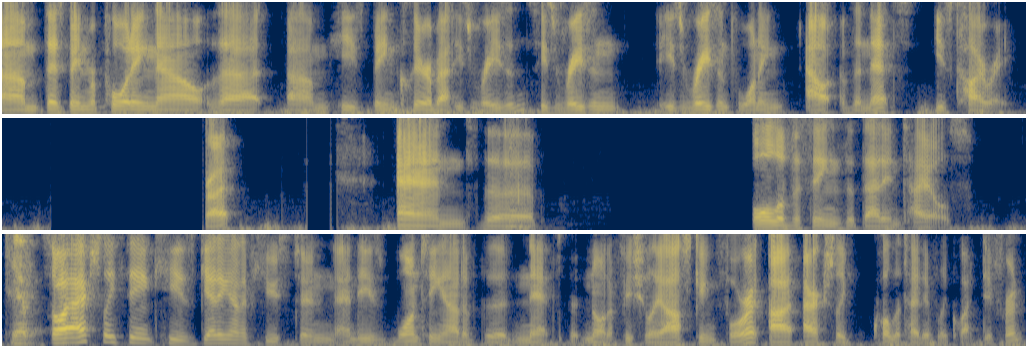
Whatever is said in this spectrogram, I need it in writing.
Um, there's been reporting now that um, he's been clear about his reasons. His reason, his reason for wanting out of the Nets is Kyrie, right? And the all of the things that that entails. Yep. So I actually think he's getting out of Houston and he's wanting out of the Nets, but not officially asking for it. Are actually qualitatively quite different.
